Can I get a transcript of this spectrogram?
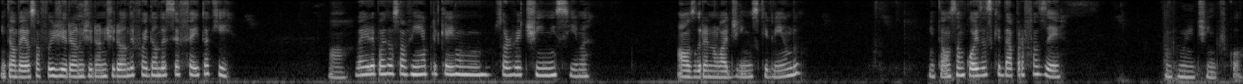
Então, daí eu só fui girando, girando, girando e foi dando esse efeito aqui. Ó, daí depois eu só vim e apliquei um sorvetinho em cima. Ó, os granuladinhos, que lindo. Então, são coisas que dá pra fazer. Olha que bonitinho que ficou.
